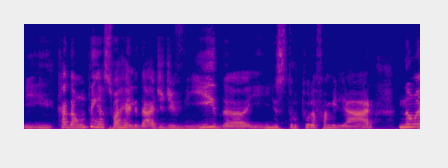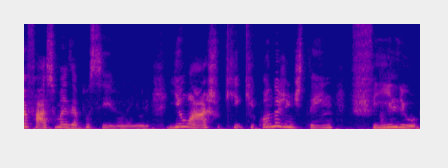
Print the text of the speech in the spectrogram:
E cada um tem a sua realidade de vida e estrutura familiar. Não é fácil, mas é possível, né, Yuri? E eu acho que, que quando a gente tem filho,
